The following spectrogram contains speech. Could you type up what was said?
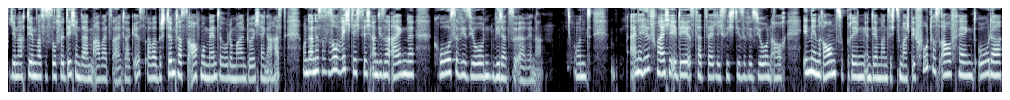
je nachdem, was es so für dich in deinem Arbeitsalltag ist. Aber bestimmt hast du auch Momente, wo du mal einen Durchhänger hast. Und dann ist es so wichtig, sich an diese eigene große Vision wieder zu erinnern. Und eine hilfreiche Idee ist tatsächlich, sich diese Vision auch in den Raum zu bringen, indem man sich zum Beispiel Fotos aufhängt oder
